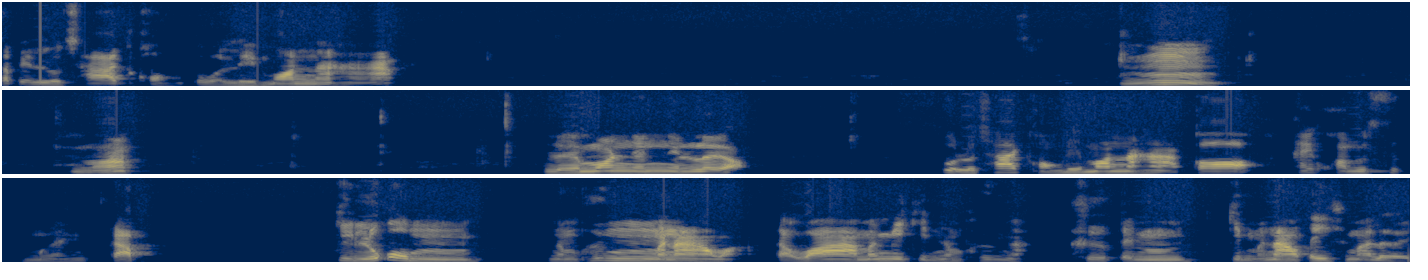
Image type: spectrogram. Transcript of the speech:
จะเป็นรสชาติของตัวเลมอนนะฮะอืมเนไหมเลมอนเน้นๆเลยอะส่วนรสชาติของเลมอนนะฮะก็ให้ความรู้สึกเหมือนกับกินลูกอมน้ำผึ้งมะนาวอะ แต่ว่าไม่มีกลิ่นน้ำผึ้งอะ คือเป็นกลิ่นมะนาวตีขึ้นมาเลย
